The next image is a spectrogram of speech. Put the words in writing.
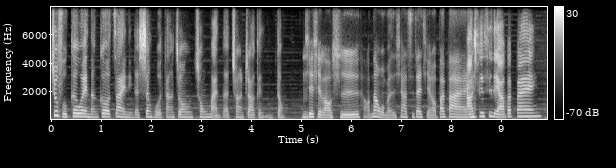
祝福各位能够在你的生活当中充满的创造跟移动。谢谢老师，好，那我们下次再见喽，拜拜。好，下次聊，拜拜。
